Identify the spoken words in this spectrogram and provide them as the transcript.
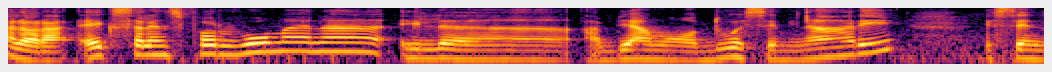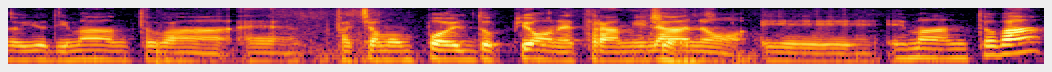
Allora, Excellence for Women, il, eh, abbiamo due seminari, essendo io di Mantova eh, facciamo un po' il doppione tra Milano certo. e, e, Mantova,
